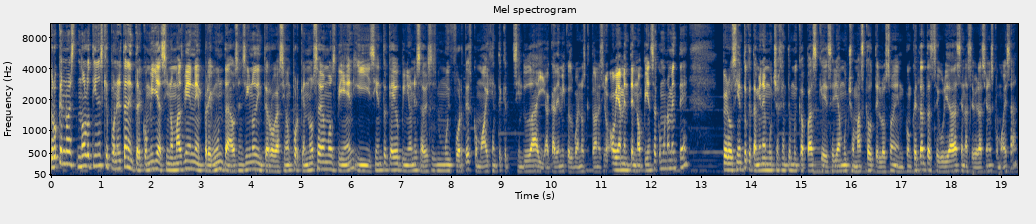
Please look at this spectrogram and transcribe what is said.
creo que no, es, no lo tienes que poner tan entre comillas, sino más bien en pregunta, o sea, en signo de interrogación, porque no sabemos bien y siento que hay opiniones a veces muy fuertes, como hay gente que sin duda hay académicos buenos que te van a decir, obviamente no piensa como pero siento que también hay mucha gente muy capaz que sería mucho más cauteloso en con qué tantas seguridades en aseveraciones como esa.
